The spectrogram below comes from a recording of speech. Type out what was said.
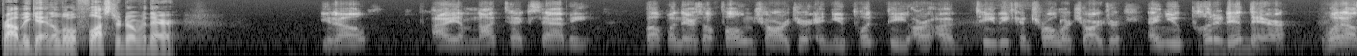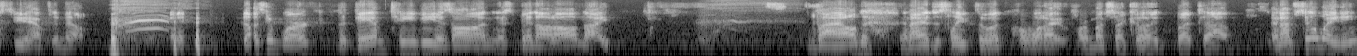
probably getting a little flustered over there. You know, I am not tech savvy, but when there's a phone charger and you put the or a TV controller charger and you put it in there, what else do you have to know? and it doesn't work. The damn TV is on. It's been on all night. Loud, and I had to sleep through it for what I for as much as I could. But um, and I'm still waiting.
